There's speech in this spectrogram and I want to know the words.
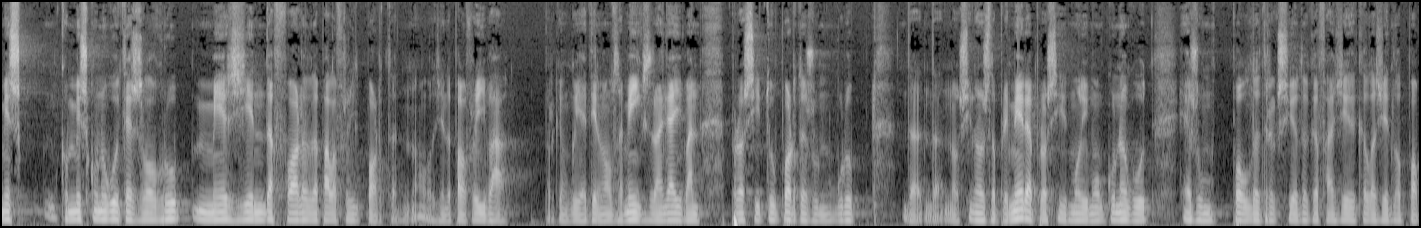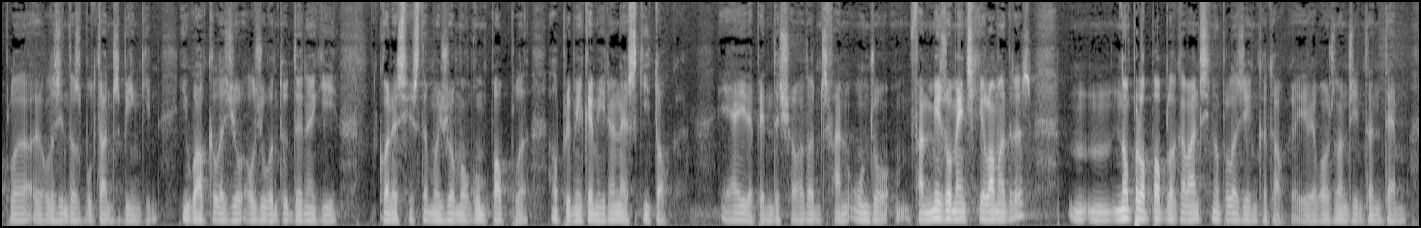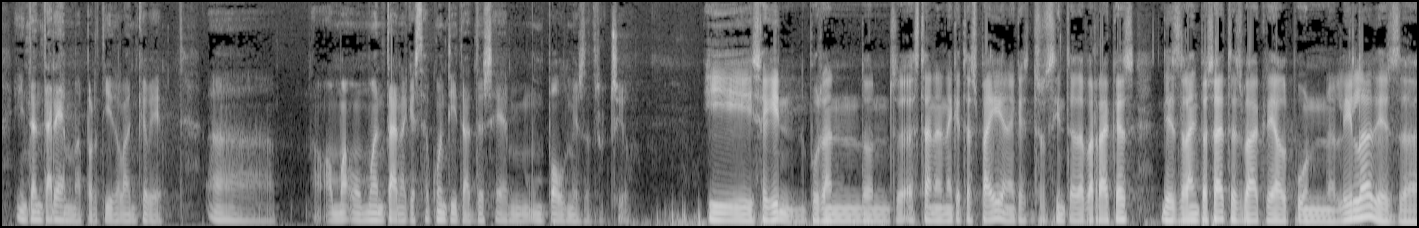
més, com més conegut és el grup, més gent de fora de Palafrugell porten. No? La gent de Palafrugell va, perquè ja tenen els amics d'allà i van, però si tu portes un grup, de, de, no, si no és de primera, però si molt i molt conegut, és un pol d'atracció de que faci que la gent del poble, la gent dels voltants vinguin. Igual que la, el joventut de aquí, quan és festa major en algun poble, el primer que miren és qui toca. Ja, i depèn d'això doncs fan, uns fan més o menys quilòmetres no per al poble que van sinó per la gent que toca i llavors doncs intentem, intentarem a partir de l'any que ve eh, augmentant aquesta quantitat de ser un pol més d'atracció i seguint, posant, doncs, estant en aquest espai, en aquest recinte de barraques, des de l'any passat es va crear el punt Lila, des de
